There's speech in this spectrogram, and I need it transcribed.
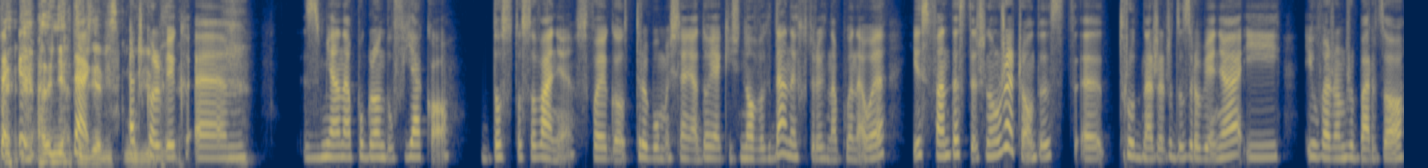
tak, ale nie o tak, tym zjawisku Aczkolwiek zmiana poglądów jako dostosowanie swojego trybu myślenia do jakichś nowych danych, których napłynęły, jest fantastyczną rzeczą. To jest e, trudna rzecz do zrobienia i, i uważam, że bardzo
